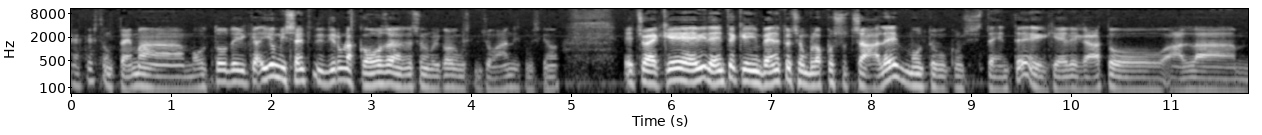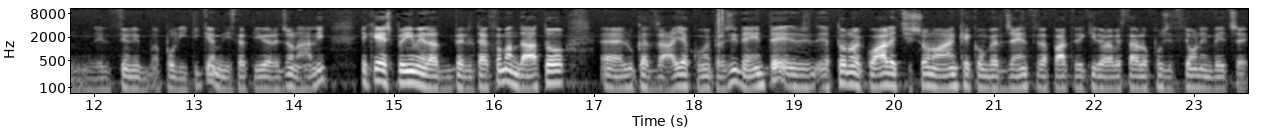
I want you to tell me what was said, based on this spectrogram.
Eh, questo è un tema molto delicato. Io mi sento di dire una cosa, adesso non mi ricordo come si chiama, Giovanni, come si chiama, e cioè che è evidente che in Veneto c'è un blocco sociale molto consistente che è legato alle elezioni politiche, amministrative e regionali e che esprime da, per il terzo mandato eh, Luca Zaia come presidente, attorno al quale ci sono anche convergenze da parte di chi dovrebbe stare all'opposizione invece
